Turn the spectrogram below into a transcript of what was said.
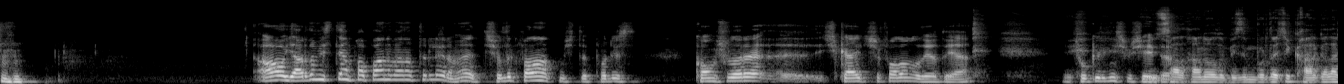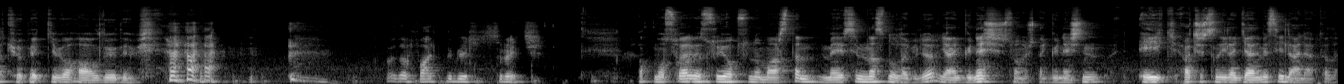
Aa yardım isteyen papağanı ben hatırlıyorum. Evet çığlık falan atmıştı polis. Komşulara e, şikayetçi falan oluyordu ya. Çok ilginç bir şeydi. Ünsal Hanoğlu bizim buradaki kargalar köpek gibi havlıyor demiş. O da farklı bir süreç. Atmosfer ve su yoksunu Mars'ta mevsim nasıl olabiliyor? Yani güneş sonuçta güneşin eğik açısıyla gelmesiyle alakalı.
